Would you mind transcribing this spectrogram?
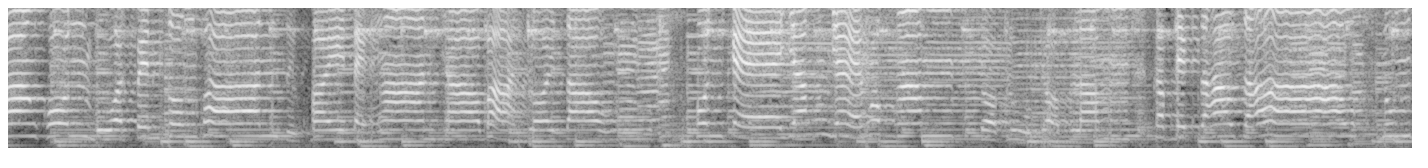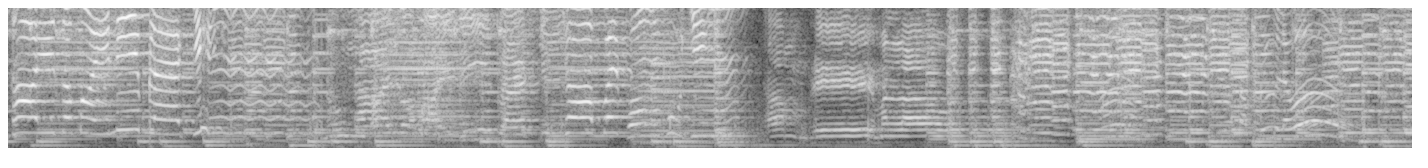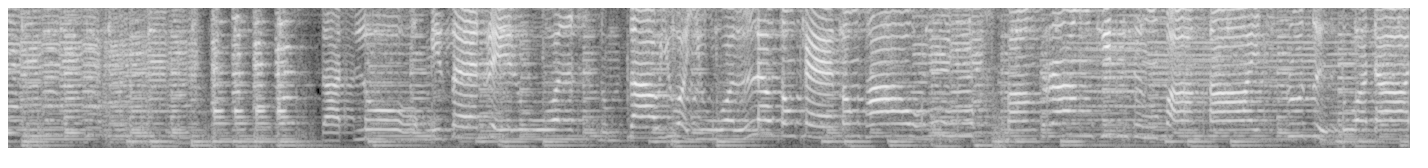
บางคนบวชเป็นสมภารศึกไปแต่งงานชาวบ้านปล่อยเศร้าคนแก่ยักแย่งกงำชอบลูกชอบลำกับเด็กสาวสาวหนุ่มไทยสมัย ผู้หญิง ทำเพลงมันเล่าต้องรื้อแล้วเว้ยสัตโลกนี่แสนเร่ร่วนหนุ่มสาวยั่วยวนแล้วต้องแก่ต้องเฒ่า บางครั้งคิดถึงความตาย รู้สึกตัวได้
